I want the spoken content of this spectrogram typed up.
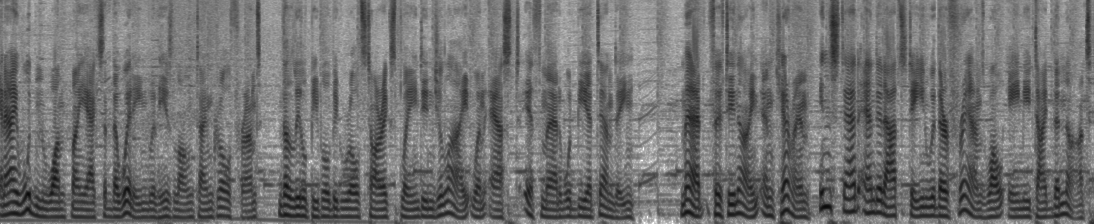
and I wouldn't want my ex at the wedding with his longtime girlfriend, the Little People Big World star explained in July when asked if Matt would be attending. Matt, 59, and Karen instead ended up staying with their friends while Amy tied the knot.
